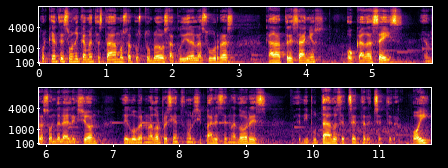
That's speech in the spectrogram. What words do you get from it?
Porque antes únicamente estábamos acostumbrados a acudir a las urras cada tres años o cada seis en razón de la elección de gobernador, presidentes municipales, senadores, diputados, etcétera, etcétera. Hoy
